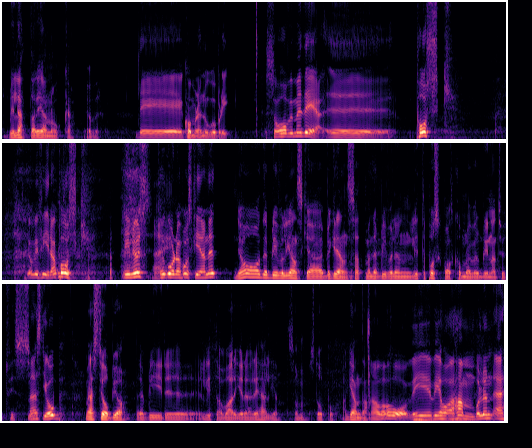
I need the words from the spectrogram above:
blir lättare igen att åka över. Det kommer det nog att bli. Så har vi med det. Eh, påsk. Ska vi fira påsk? Linus, hur går det med påskfirandet? Ja, det blir väl ganska begränsat, men det blir väl en lite påskmat kommer det väl bli naturligtvis. Mest jobb? Mest jobb, ja. Det blir eh, lite av varje där i helgen som står på agendan. Ja, vad har vi? Vi har handbollen, äh,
